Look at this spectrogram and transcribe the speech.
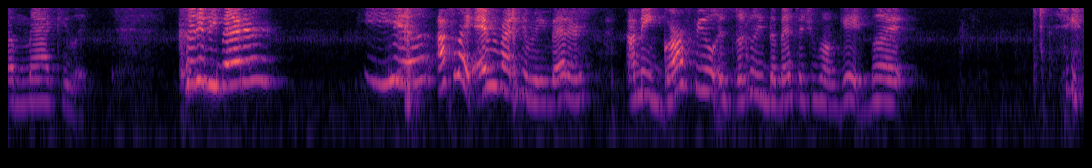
immaculate. Could it be better? Yeah, I feel like everybody can be better. I mean, Garfield is literally the best that you're gonna get, but she.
